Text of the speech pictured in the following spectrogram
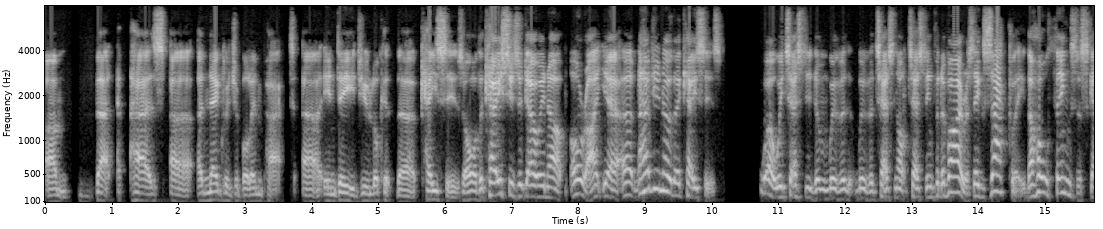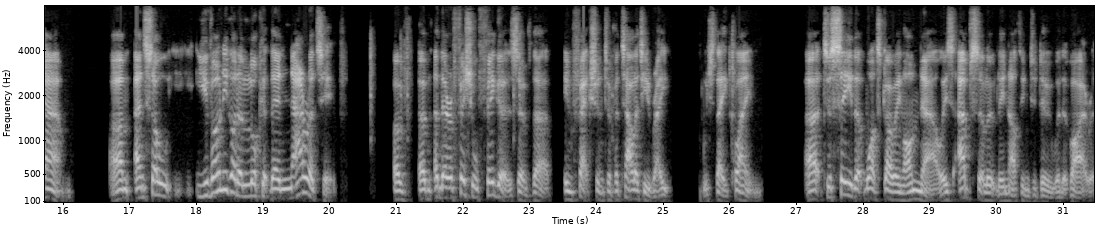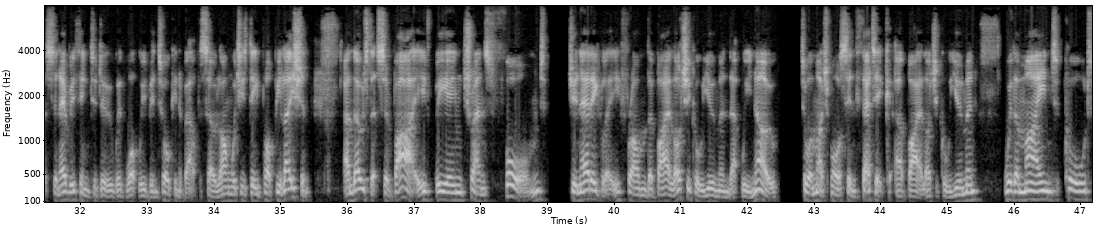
um, that has uh, a negligible impact. Uh, indeed, you look at the cases, or oh, the cases are going up. All right, yeah. Uh, how do you know they're cases? Well, we tested them with a, with a test not testing for the virus. Exactly. The whole thing's a scam. Um, and so you've only got to look at their narrative of um, and their official figures of the infection to fatality rate, which they claim, uh, to see that what's going on now is absolutely nothing to do with the virus and everything to do with what we've been talking about for so long, which is depopulation. And those that survive being transformed genetically from the biological human that we know to a much more synthetic uh, biological human with a mind called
